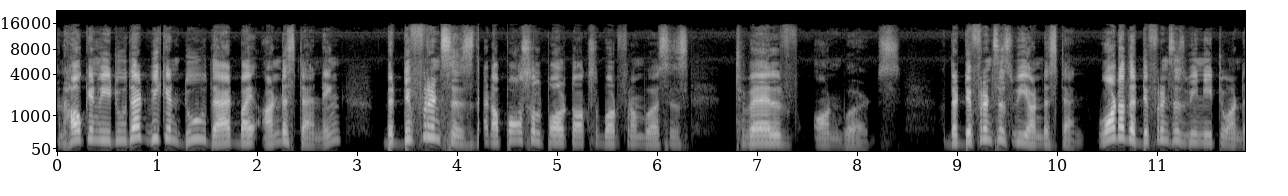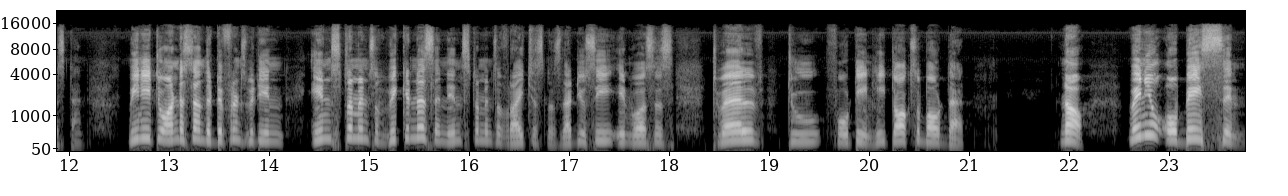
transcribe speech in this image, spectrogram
And how can we do that? We can do that by understanding the differences that Apostle Paul talks about from verses 12 onwards. The differences we understand. What are the differences we need to understand? We need to understand the difference between instruments of wickedness and instruments of righteousness that you see in verses 12 to 14. He talks about that. Now, when you obey sin,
